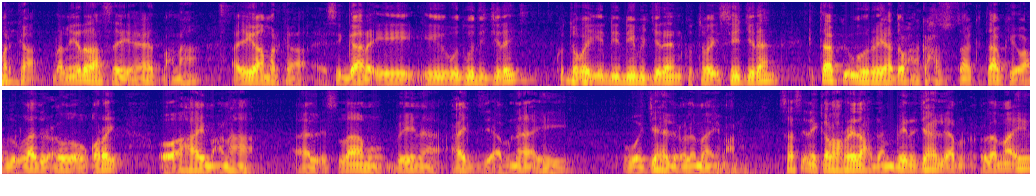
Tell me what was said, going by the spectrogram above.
Marka dhalinyaradaasay ahayd macnaha ayagaa marka si gaara ii wadwadi jiray kutubay ii dhiidhiibi jireen kutubay isii jiraan kitaabkii ugu horreeyey hadda waxaan ka xasuustaa kitaabkii oo cabdulqaadir cawdo oo qoray oo ahay macnaha alislaamu bayna cajzi abnaa'ihi wa jahli culamaa'ihi macnaha. Saas inay kala horeyda hadan bayna jahli culamaa'ihi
